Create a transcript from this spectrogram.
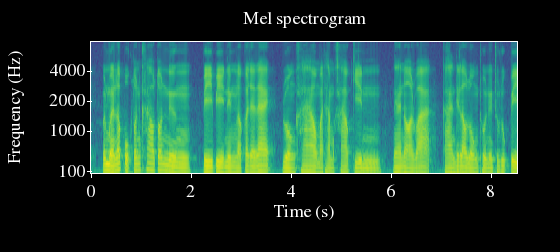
ๆ มันเหมือนเราปลูกต้นข้าวต้นหนึ่ง ปีปีหนึ่งเราก็จะได้รวงข้าวมาทำข้าวกิน แน่นอนว่าการที่เราลงทุนในทุกๆ ปี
